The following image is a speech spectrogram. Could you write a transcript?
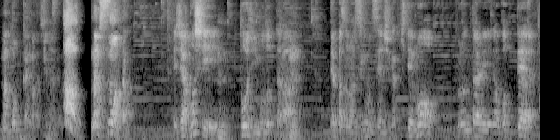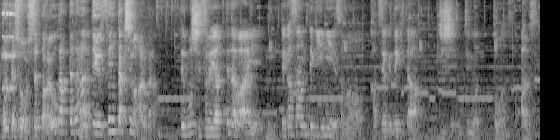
まあどっかでまたしますよ。なんか質問あったらえじゃあもし、ん当時に戻ったら、うん。やっぱその杉本選手が来てもフロンターレに残ってもう一回勝負してった方が良かったかなっていう選択肢もあるかな、でもしそれやってた場合、ん。デカさん的にその活躍できた自信っていうのはどうなんですか？あるんですか？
